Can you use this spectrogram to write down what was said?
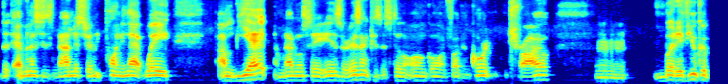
the evidence is not necessarily pointing that way, um, yet I'm not gonna say is or isn't because it's still an ongoing fucking court trial. hmm But if you could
